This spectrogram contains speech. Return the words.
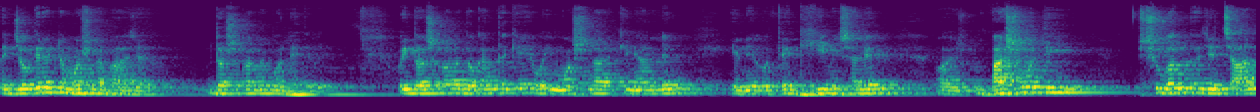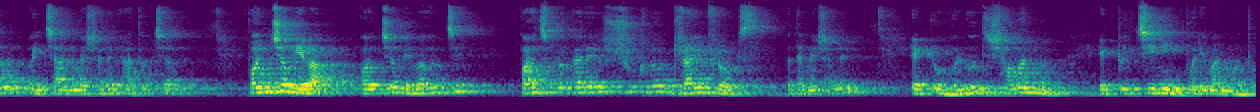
ওই যোগের একটা মশলা পাওয়া যায় দশকর্মে বলে দেবে। ওই দশকর্মা দোকান থেকে ওই মশলা কিনে আনলেন, এনে ওতে ঘি মেশালেন বাসমতি সুগন্ধ যে চাল, ওই চাল মেশালেন আতপ চাল, পঞ্চমেবা। পঞ্চমেবা হচ্ছে পাঁচ প্রকারের শুকনো ড্রাই ফ্রুটস ওতে মেশালেন একটু হলুদ সামান্য, একটু চিনি পরিমাণ মতো,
